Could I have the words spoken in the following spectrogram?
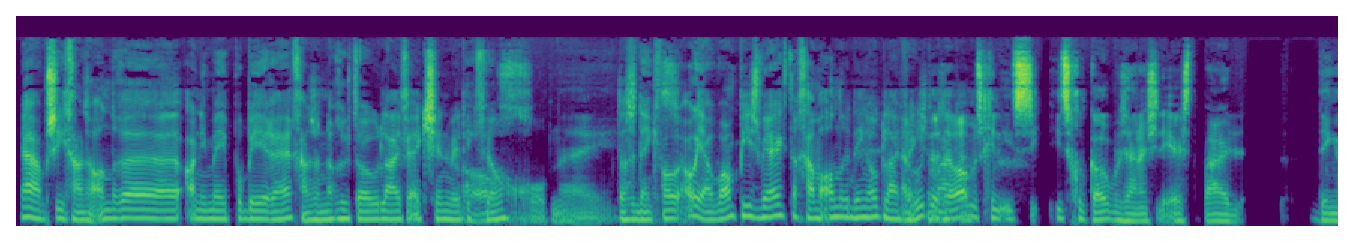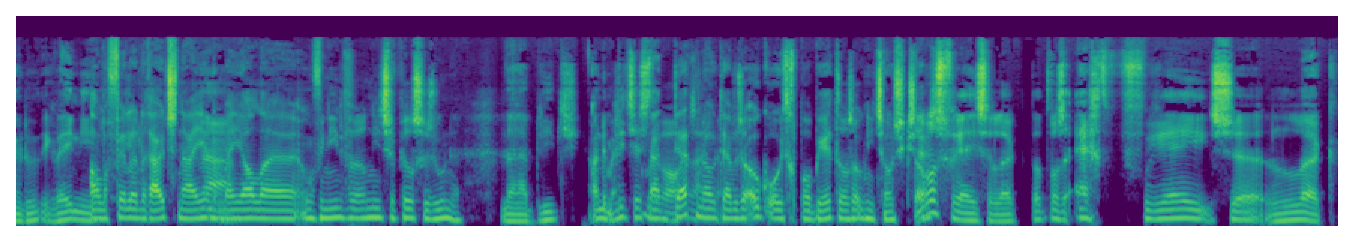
Ja, misschien gaan ze andere eh, anime proberen. Hè? Gaan ze Naruto live action, weet ik oh veel. god, nee. Dat ze denken van, oh ja, One Piece werkt, dan gaan we andere dingen ook live Ja, goed, action het zou wel misschien iets, iets goedkoper zijn als je de eerste paar dingen doet. Ik weet niet. Alle filler eruit snijden, Ja. dan ben je al, eh hoef je in ieder geval niet zoveel seizoenen. Daarna Bleach. Oh, de Bleach is Maar wel. Death Note hebben ze ook ooit geprobeerd, dat was ook niet zo'n succes. Dat was vreselijk. Dat was echt vreselijk.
